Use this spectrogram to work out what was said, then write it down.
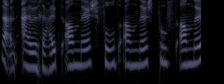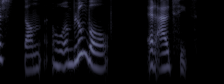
Nou, een ui ruikt anders, voelt anders, proeft anders dan hoe een bloembol eruit ziet.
